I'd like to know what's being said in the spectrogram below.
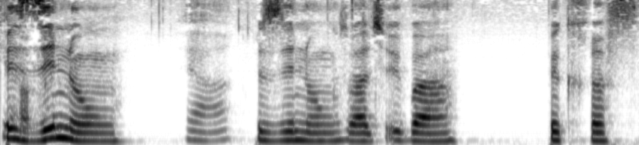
Besinnung. Ja, Besinnung so als Überbegriff.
